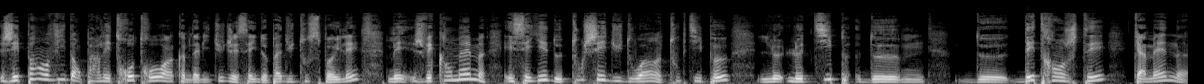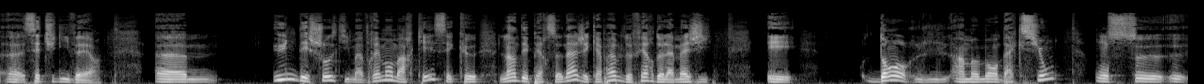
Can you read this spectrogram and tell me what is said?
J'ai pas envie d'en parler trop trop, hein, comme d'habitude, j'essaye de pas du tout spoiler, mais je vais quand même essayer de toucher du doigt un tout petit peu le, le type de de d'étrangeté qu'amène cet univers. Euh, une des choses qui m'a vraiment marqué, c'est que l'un des personnages est capable de faire de la magie. Et dans un moment d'action, on se, euh,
